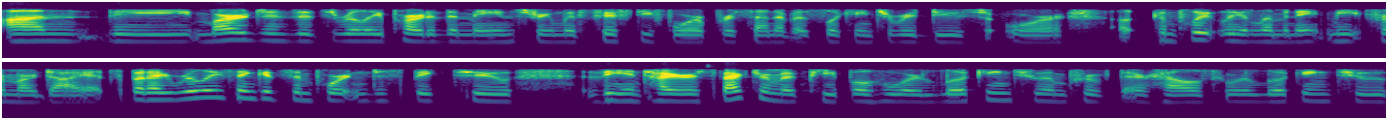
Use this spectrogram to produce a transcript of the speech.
on the margins, it's really part of the mainstream, with 54% of us looking to reduce or uh, completely eliminate meat from our diets. But I really think it's important to speak to the entire spectrum of people who are looking to improve their health, who are looking to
